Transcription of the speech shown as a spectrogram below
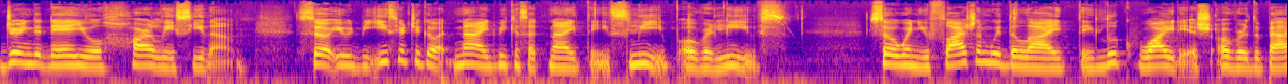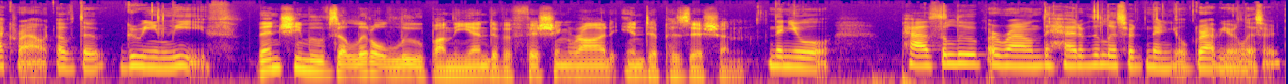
During the day, you'll hardly see them. So it would be easier to go at night because at night they sleep over leaves. So when you flash them with the light, they look whitish over the background of the green leaf. Then she moves a little loop on the end of a fishing rod into position. Then you'll pass the loop around the head of the lizard, and then you'll grab your lizard.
